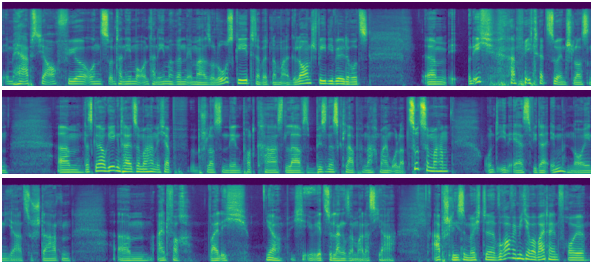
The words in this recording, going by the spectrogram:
im Herbst ja auch für uns Unternehmer und Unternehmerinnen immer so losgeht. Da wird nochmal gelauncht wie die Wilde Wutz. Ähm, und ich habe mich dazu entschlossen, ähm, das genaue Gegenteil zu machen. Ich habe beschlossen, den Podcast Loves Business Club nach meinem Urlaub zuzumachen und ihn erst wieder im neuen Jahr zu starten. Ähm, einfach, weil ich ja, ich jetzt so langsam mal das Jahr abschließen möchte. Worauf ich mich aber weiterhin freue,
